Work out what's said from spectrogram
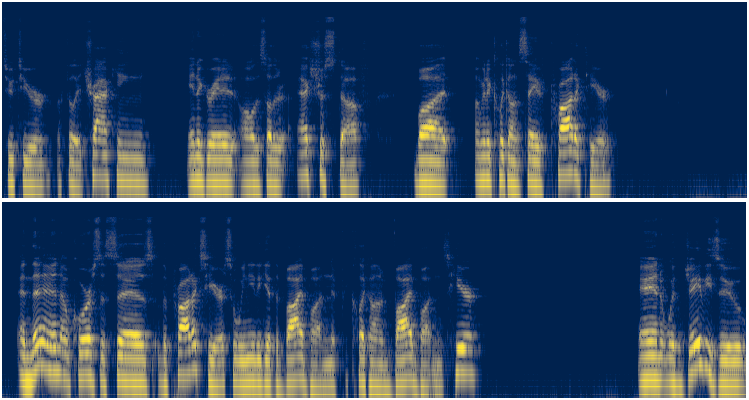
two-tier affiliate tracking, integrated, all this other extra stuff. But I'm going to click on Save Product here. And then, of course, it says the products here, so we need to get the Buy button. If we click on Buy buttons here, and with JVZoo,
